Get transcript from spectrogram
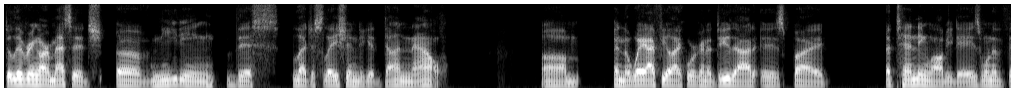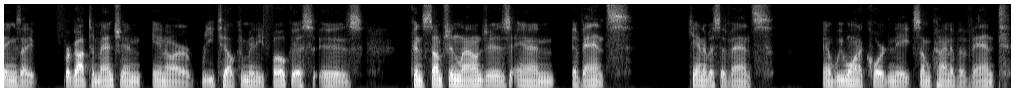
delivering our message of needing this legislation to get done now. Um, and the way I feel like we're going to do that is by attending lobby days. One of the things I forgot to mention in our retail committee focus is consumption lounges and events, cannabis events. And we want to coordinate some kind of event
